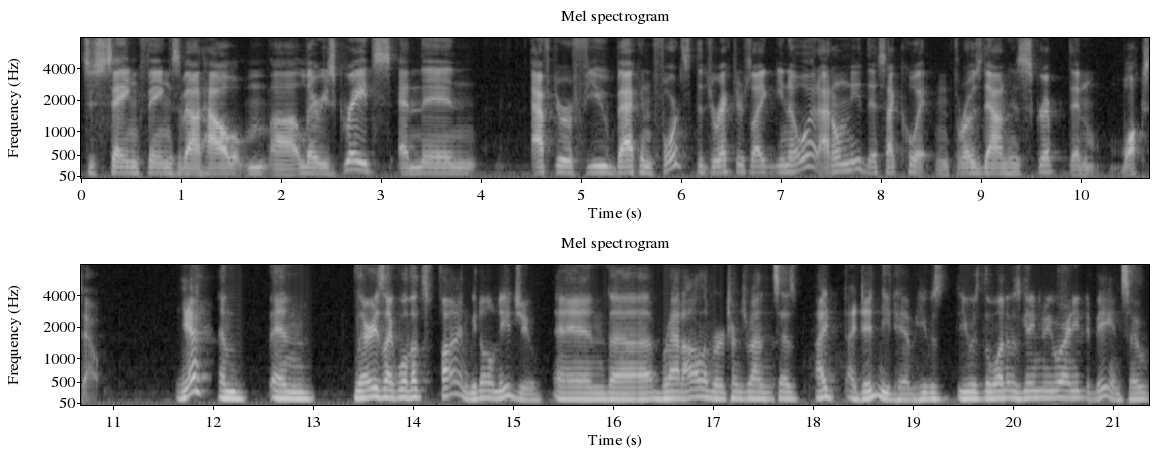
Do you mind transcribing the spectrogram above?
just saying things about how mm, uh, Larry's great, and then after a few back and forths, the director's like, you know what, I don't need this, I quit, and throws down his script and walks out. Yeah, and and Larry's like, "Well, that's fine. We don't need you." And uh, Brad Oliver turns around and says, "I I did need him. He was he was the one that was getting me where I need to be." And so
